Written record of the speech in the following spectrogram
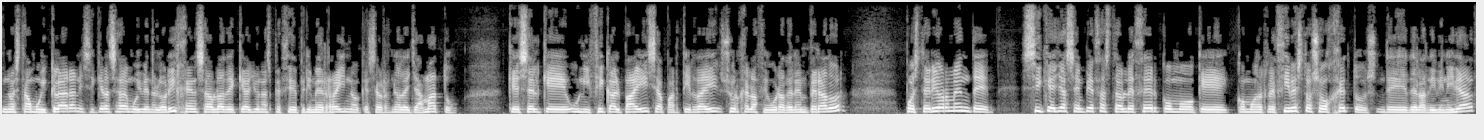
no está muy clara, ni siquiera se sabe muy bien el origen. Se habla de que hay una especie de primer reino, que es el reino de Yamato, que es el que unifica el país y a partir de ahí surge la figura del emperador. Posteriormente, sí que ya se empieza a establecer como que, como recibe estos objetos de, la divinidad,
